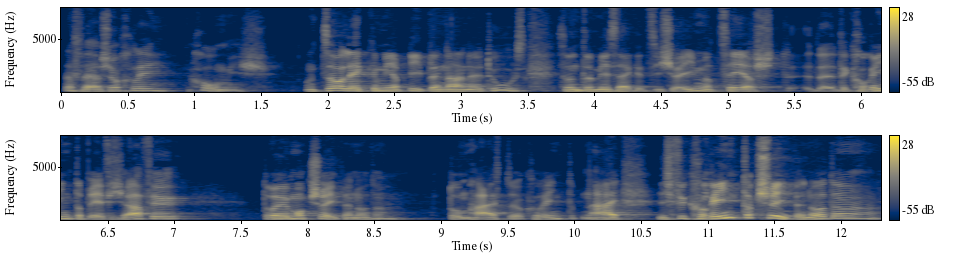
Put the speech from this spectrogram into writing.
Das wäre schon ein bisschen komisch. Und so legen wir die Bibel auch nicht aus, sondern wir sagen, es ist ja immer zuerst, der Korintherbrief ist ja auch für die Römer geschrieben, oder? Darum heißt er Korinther. Nein, es ist für Korinther geschrieben, oder?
